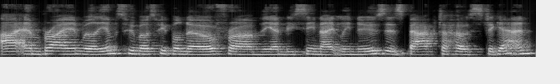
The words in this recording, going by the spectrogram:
Uh, and Brian Williams, who most people know from the NBC Nightly News, is back to host again,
